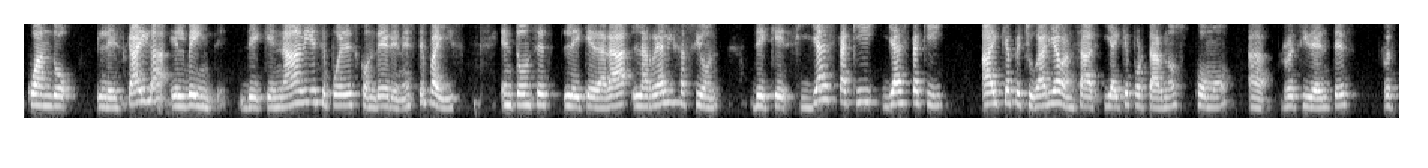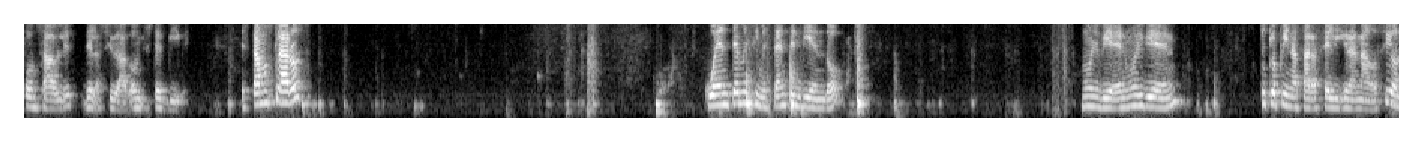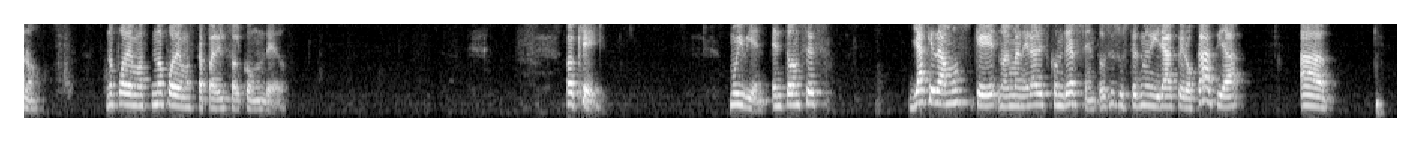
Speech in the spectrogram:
cuando les caiga el 20 de que nadie se puede esconder en este país, entonces le quedará la realización de que si ya está aquí, ya está aquí, hay que apechugar y avanzar y hay que portarnos como ah, residentes responsables de la ciudad donde usted vive. ¿Estamos claros? Cuénteme si me está entendiendo. Muy bien, muy bien. ¿Tú qué opinas, Araceli Granado? ¿Sí o no? No podemos, no podemos tapar el sol con un dedo. Ok. Muy bien. Entonces, ya quedamos que no hay manera de esconderse. Entonces usted me dirá, pero Katia, ah,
